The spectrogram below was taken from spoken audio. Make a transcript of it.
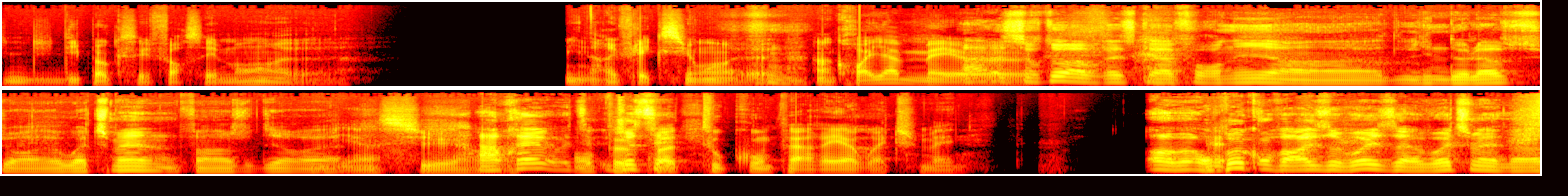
je, ne dis pas que c'est forcément une réflexion euh, incroyable. Mais, ah, euh, surtout après ce qu'a fourni Lindelof sur euh, Watchmen. Enfin, je veux dire. Bien sûr. Après, on peut pas tout comparer à Watchmen. Oh, bah, on peut comparer The Voice à Watchmen. Hein.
